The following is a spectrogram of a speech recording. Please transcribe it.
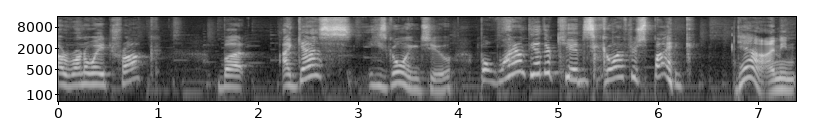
a runaway truck, but I guess he's going to. But why don't the other kids go after Spike? Yeah, I mean,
